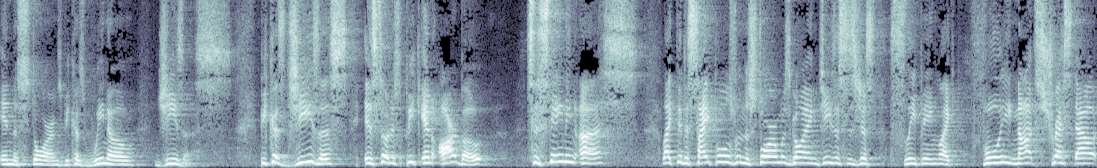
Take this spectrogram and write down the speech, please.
in the storms because we know Jesus. Because Jesus is, so to speak, in our boat, sustaining us. Like the disciples when the storm was going, Jesus is just sleeping, like fully not stressed out.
